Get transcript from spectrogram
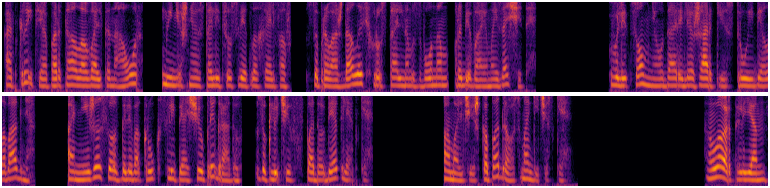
Открытие портала Вальтенаор, нынешнюю столицу светлых эльфов, сопровождалась хрустальным звоном пробиваемой защиты. В лицо мне ударили жаркие струи белого огня. Они же создали вокруг слепящую преграду, заключив в подобие клетки. А мальчишка подрос магически. «Лорд Льен,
